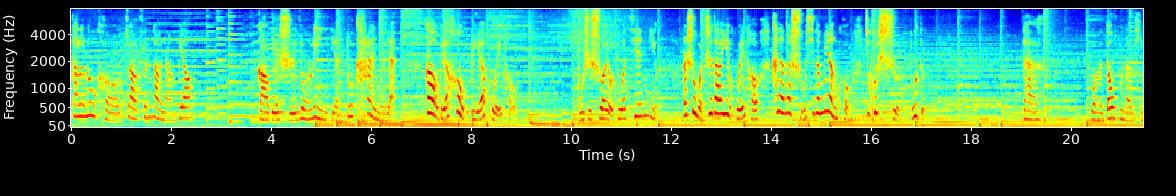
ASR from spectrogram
到了路口就要分道扬镳，告别时用力一点，多看一眼；告别后别回头。不是说有多坚定，而是我知道一回头看到那熟悉的面孔，就会舍不得。但我们都不能停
